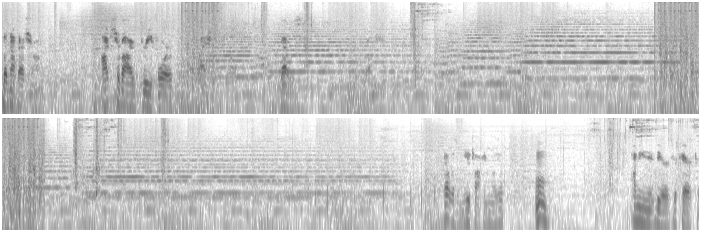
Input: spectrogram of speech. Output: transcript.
But not that strong. I've survived three, four flashes before. That was That wasn't you talking, was it? Mm. I mean, your your character.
